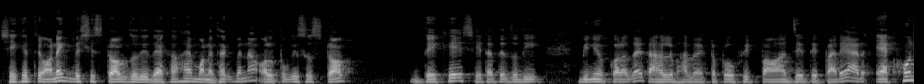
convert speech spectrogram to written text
সেক্ষেত্রে অনেক বেশি স্টক যদি দেখা হয়, মনে থাকবে না, অল্প কিছু স্টক দেখে সেটাতে যদি বিনিয়োগ করা যায়, তাহলে ভালো একটা প্রফিট পাওয়া যেতে পারে। আর এখন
